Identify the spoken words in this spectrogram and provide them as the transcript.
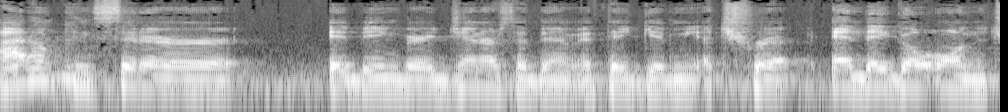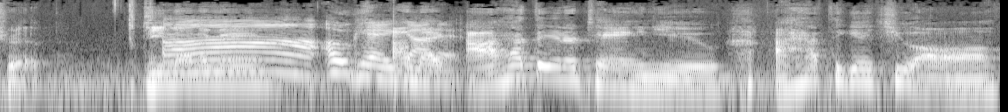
I don't consider it being very generous of them if they give me a trip and they go on the trip. Do you know what I mean? Ah, okay, I'm got like, it. I have to entertain you. I have to get you off.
